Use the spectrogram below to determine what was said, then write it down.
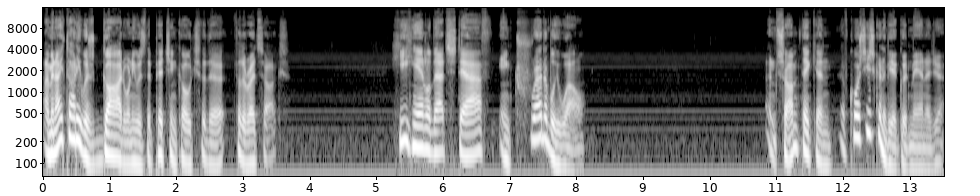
I mean, I thought he was God when he was the pitching coach for the for the Red Sox. He handled that staff incredibly well. And so I'm thinking, of course he's going to be a good manager.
